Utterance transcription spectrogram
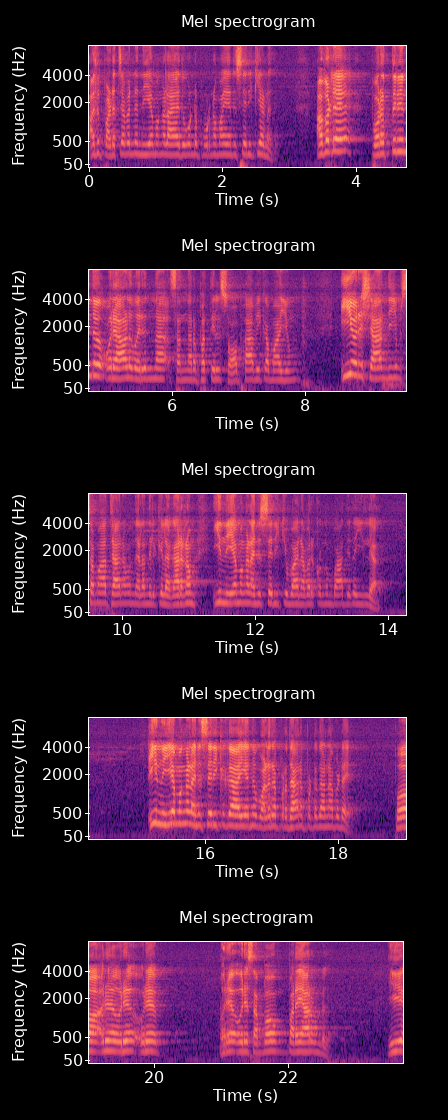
അത് പഠിച്ചവന്റെ നിയമങ്ങളായതുകൊണ്ട് പൂർണമായി അനുസരിക്കുകയാണ്. അവിടെ പുറത്തുനിന്ന് ഒരാൾ വരുന്ന സന്ദർഭത്തിൽ സ്വാഭാവികമായും ഈ ഒരു ശാന്തിയും സമാധാനവും നിലനിൽക്കില്ല. കാരണം ഈ നിയമങ്ങൾ അനുസരിക്കുവാൻ അവർക്കൊന്നും ബാധ്യതയില്ല. ഈ നിയമങ്ങൾ അനുസരിക്കുക എന്ന് വളരെ പ്രധാനപ്പെട്ടതാണ് അവിടെ. ഇപ്പോൾ ഒരു ഒരു ഒരു ഒരു സംഭവം പറയാറുണ്ട്. ഈ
